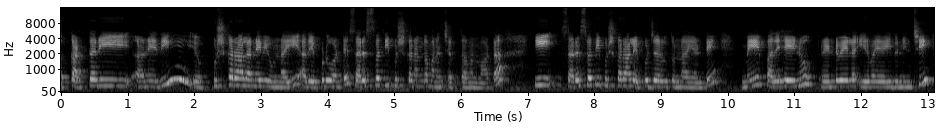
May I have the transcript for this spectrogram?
కర్తరి అనేది పుష్కరాలు అనేవి ఉన్నాయి. అది ఎప్పుడు అంటే సరస్వతి పుష్కరంగా మనం చెప్తామన్నమాట. ఈ సరస్వతి పుష్కరాలు ఎప్పుడు జరుగుతున్నాయి అంటే మే పదిహేను రెండు వేల ఇరవై ఐదు నుంచి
